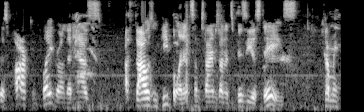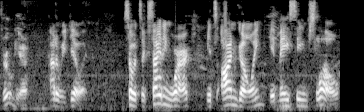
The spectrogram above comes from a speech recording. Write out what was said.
this park and playground that has a thousand people in it, sometimes on its busiest days, coming through here, how do we do it? So it's exciting work. It's ongoing. It may seem slow,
